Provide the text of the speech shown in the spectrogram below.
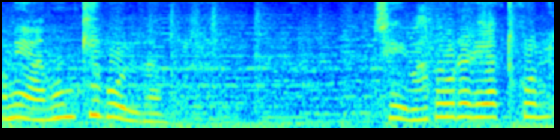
আমি এমন কি বললাম যে এভাবে ওরা রিয়াক্ট করল?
